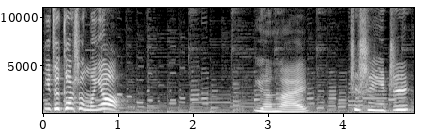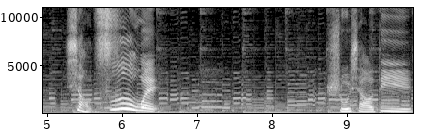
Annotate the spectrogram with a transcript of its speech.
你在干什么呀？”原来这是一只小刺猬。鼠小弟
